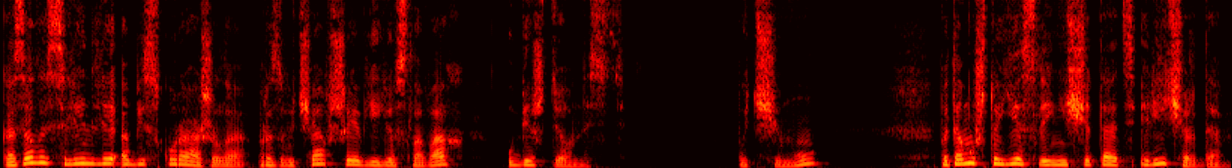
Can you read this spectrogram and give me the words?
Казалось, Линли обескуражила прозвучавшая в ее словах убежденность. Почему? Потому что если не считать Ричарда,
